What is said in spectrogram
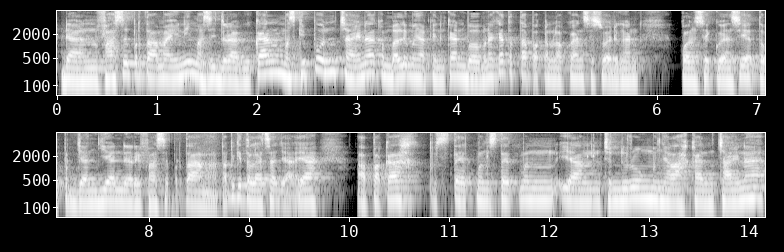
Dan fase pertama ini masih diragukan meskipun China kembali meyakinkan bahwa mereka tetap akan melakukan sesuai dengan konsekuensi atau perjanjian dari fase pertama. Tapi kita lihat saja ya, apakah statement-statement yang cenderung menyalahkan China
